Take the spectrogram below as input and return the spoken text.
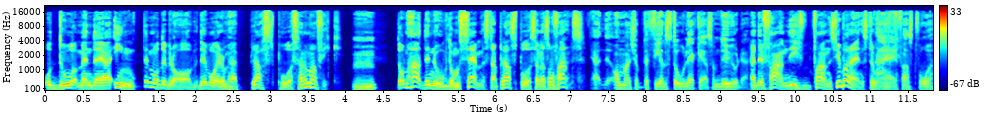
Och då, men det jag inte mådde bra av, det var ju de här plastpåsarna man fick. De hade nog de sämsta plastpåsarna som fanns. Ja, om man köpte fel storlek ja, som du gjorde. Ja, det, fan, det fanns ju bara en storlek. Nej, det fanns två.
